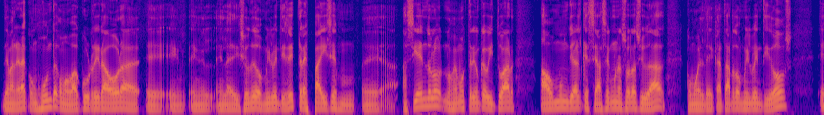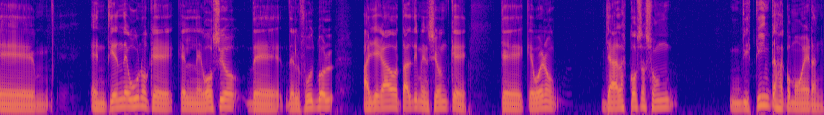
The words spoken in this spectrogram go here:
de manera conjunta, como va a ocurrir ahora eh, en, la edición de 2026, tres países mm, eh, ha- haciéndolo. Nos hemos tenido que habituar a un mundial que se hace en una sola ciudad, como el de Qatar 2022. Eh, entiende uno que, que el negocio de- del fútbol ha llegado a tal dimensión que, que, bueno, ya las cosas son distintas a como eran.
